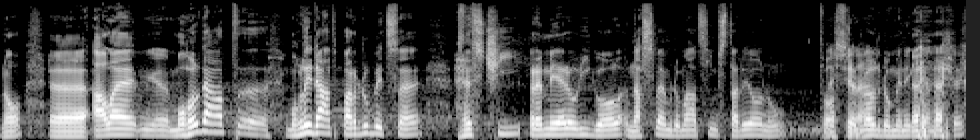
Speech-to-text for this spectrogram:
No, eh, ale eh, mohl dát, eh, mohli dát Pardubice hezčí premiérový gol na svém domácím stadionu? To než asi ne. Dominik Janošek?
